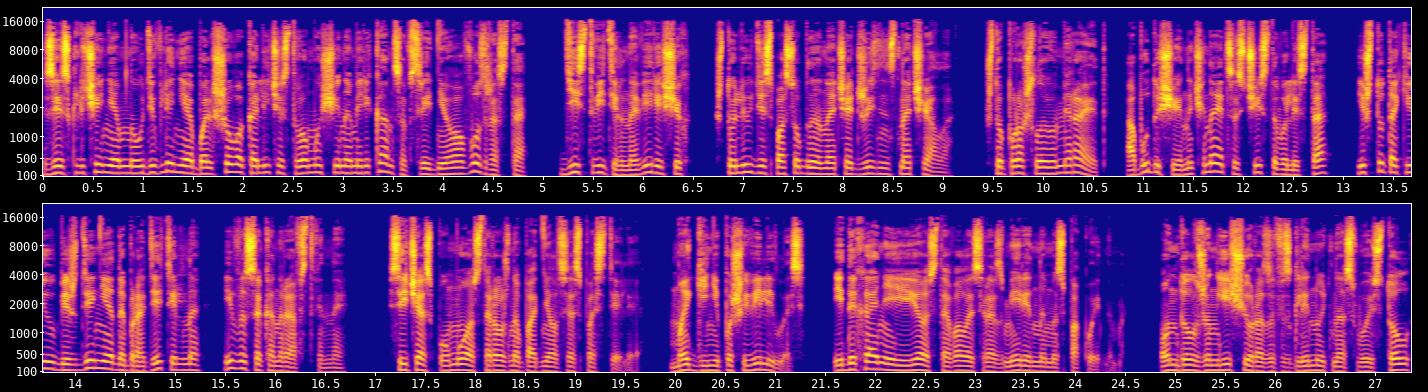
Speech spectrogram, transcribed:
за исключением, на удивление, большого количества мужчин-американцев среднего возраста, действительно верящих, что люди способны начать жизнь сначала, что прошлое умирает, а будущее начинается с чистого листа и что такие убеждения добродетельны и высоконравственны. Сейчас Пуму осторожно поднялся с постели. Мэгги не пошевелилась, и дыхание ее оставалось размеренным и спокойным. Он должен еще раз взглянуть на свой стол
